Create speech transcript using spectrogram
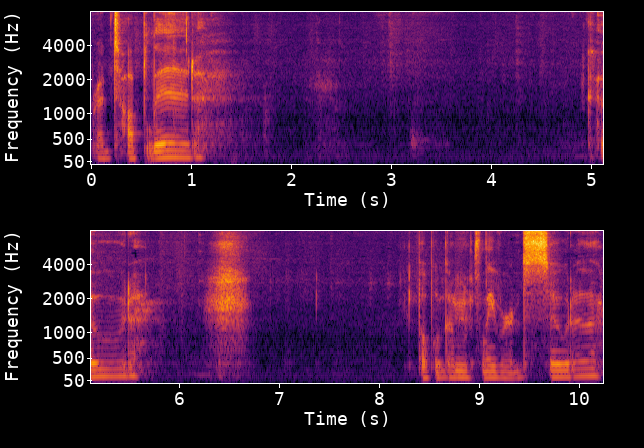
Red top lid. Code. Bubblegum flavored soda.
